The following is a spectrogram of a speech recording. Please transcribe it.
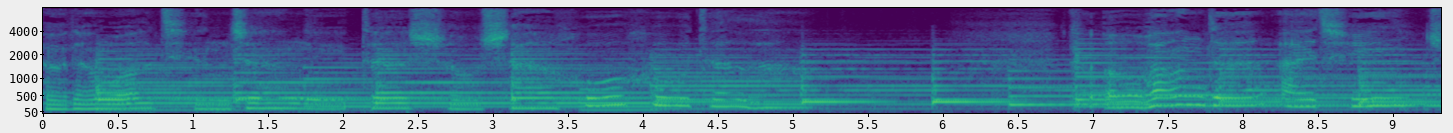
可当我牵着你的手，傻乎乎的了，渴望的爱情终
